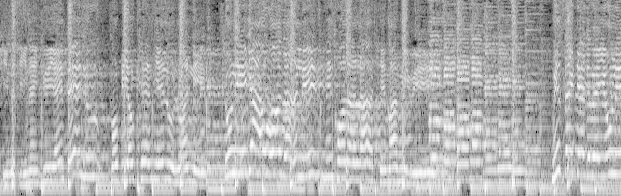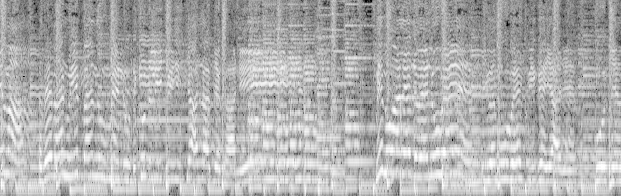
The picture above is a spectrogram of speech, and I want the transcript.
ဒီမစီနိုင်ကြွေရိုင်းတဲ့နုမောင်တယောက်ခဲမြဲလို့လွမ်းနေတွန်းနေကြဝါသာလေးမင်းခေါ်တာလားထင်မှမိပြီ တပည့်ပန်းတွေပန်းသူမဲ့လို့တချို့တလေကြွေကြလာပြက်ခါနေမင်းဘဝလဲတပည့်လူပဲအရွယ်မူပဲကြွေခဲ့ရတယ်ကိုပြန်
